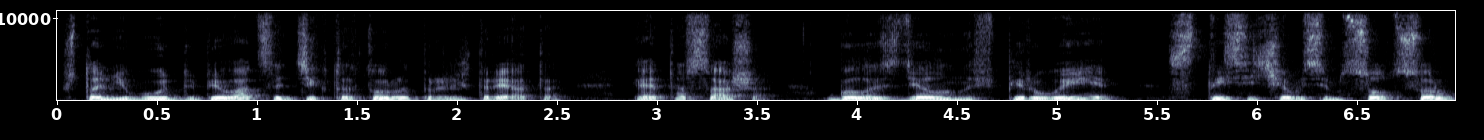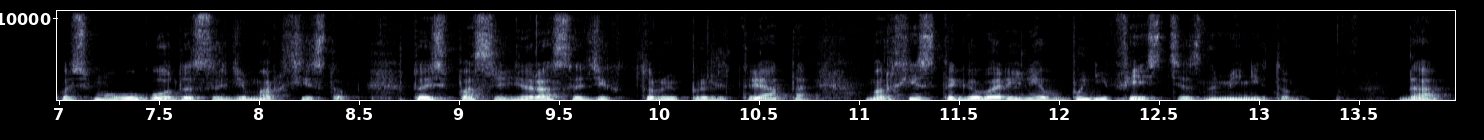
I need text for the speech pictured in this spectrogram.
что они будут добиваться диктатуры пролетариата. Это, Саша, было сделано впервые с 1848 года среди марксистов. То есть последний раз о диктатуре пролетариата марксисты говорили в манифесте знаменитом. Да?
